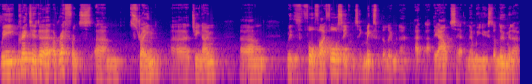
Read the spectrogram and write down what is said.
We created a, a reference um, strain uh, genome um, with 454 sequencing mixed with Illumina at, at the outset, and then we used Illumina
